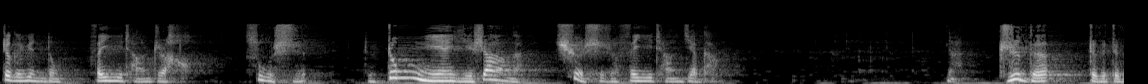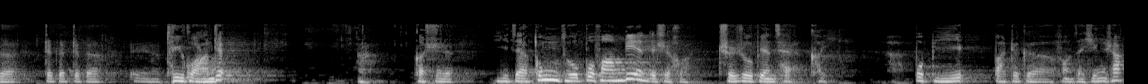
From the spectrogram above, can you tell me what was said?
这个运动非常之好。素食，就中年以上啊，确实是非常健康，啊，值得这个这个这个这个呃推广的，啊，可是你在工作不方便的时候吃肉边菜可以，啊，不必把这个放在心上。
